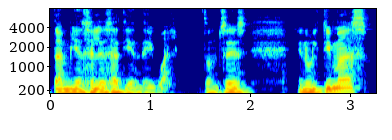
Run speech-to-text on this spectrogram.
también se les atiende igual. Entonces, en últimas,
